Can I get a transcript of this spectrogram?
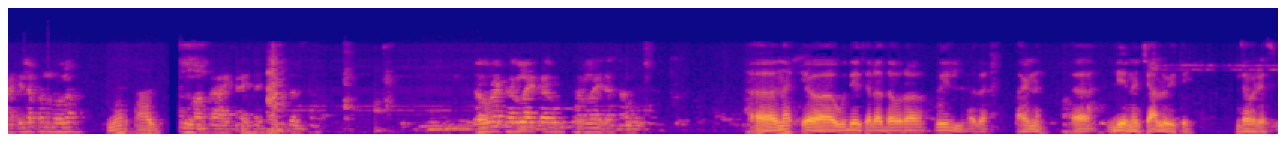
पाटील आपण बोला. नाही आज. आता ऐकायचं. दौरा ठरलाय का रूट ठरलाय का सांगू? अं, नाही अं, उद्या त्याला दौरा होईल आता काय ना अं, लिहिणं चालू आहे ते दौऱ्याचं.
